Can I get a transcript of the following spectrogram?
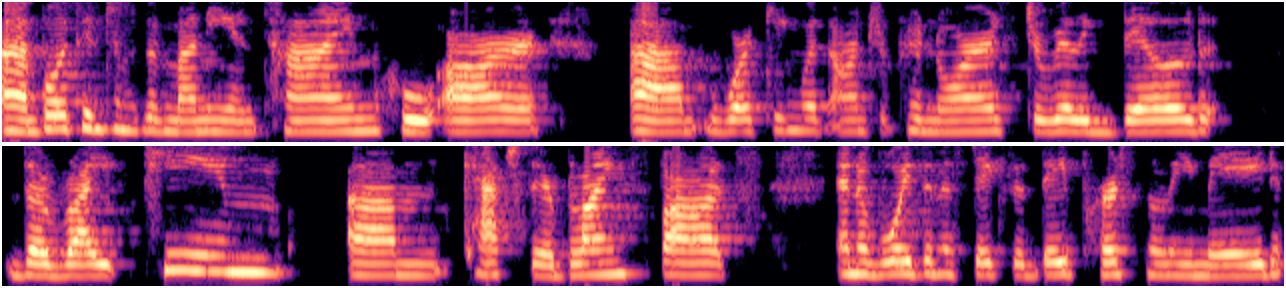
uh, both in terms of money and time who are um, working with entrepreneurs to really build the right team, um, catch their blind spots, and avoid the mistakes that they personally made.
